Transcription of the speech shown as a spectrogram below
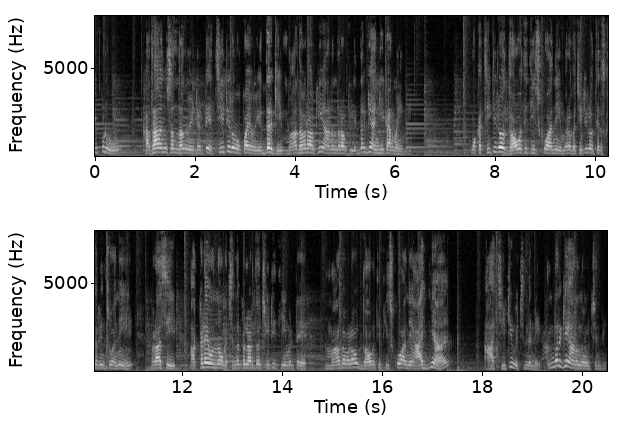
ఇప్పుడు కథానుసంధానం ఏంటంటే చీటీల ఉపాయం ఇద్దరికి మాధవరావుకి ఆనందరావుకి ఇద్దరికీ అంగీకారం అయింది ఒక చీటీలో ధోవతి తీసుకో అని మరొక చీటీలో తిరస్కరించు అని వ్రాసి అక్కడే ఉన్న ఒక చిన్నపిల్లాడితో చీటీ తీయమంటే మాధవరావు ధోవతి తీసుకో అనే ఆజ్ఞ ఆ చీటీ వచ్చిందండి. అందరికీ ఆనందం వచ్చింది.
